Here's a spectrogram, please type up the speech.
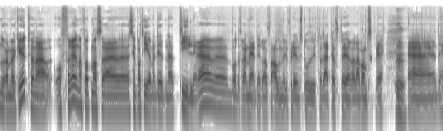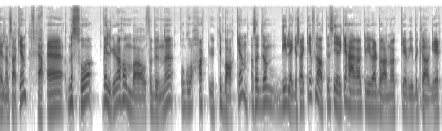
Nora Mørk ut. Hun er offeret. Hun har fått masse sympatier med medlidenhet tidligere, eh, både fra medier og fra alle mulige, fordi hun sto ut, og det er tøft å gjøre, og det er vanskelig, eh, det, hele den saken. Ja. Eh, men så velger da Håndballforbundet å gå hardt ut tilbake igjen. Altså, de, de legger seg ikke flate, sier ikke 'her har ikke vi vært bra nok, vi beklager'.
